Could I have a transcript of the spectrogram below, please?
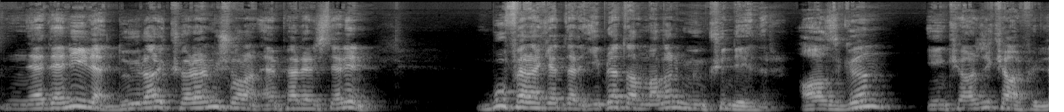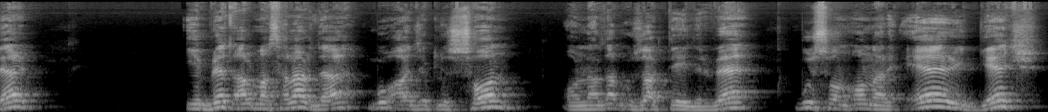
nedeniyle duyuları körelmiş olan emperyalistlerin bu felaketlerden ibret almaları mümkün değildir. Azgın, inkarcı kafirler ibret almasalar da bu acıklı son onlardan uzak değildir ve bu son onları er geç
